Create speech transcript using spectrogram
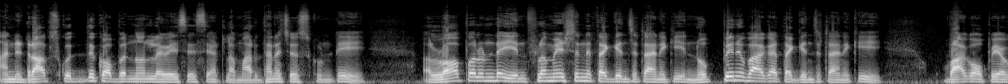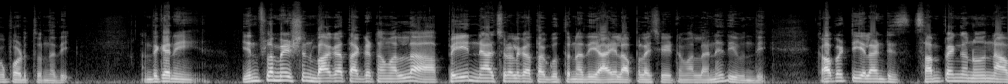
అన్ని డ్రాప్స్ కొద్ది కొబ్బరి నూనెలో వేసేసి అట్లా మర్దన చేసుకుంటే లోపలుండే ఇన్ఫ్లమేషన్ని తగ్గించడానికి నొప్పిని బాగా తగ్గించడానికి బాగా ఉపయోగపడుతున్నది. అందుకని ఇన్ఫ్లమేషన్ బాగా తగ్గటం వల్ల పెయిన్ న్యాచురల్గా తగ్గుతున్నది ఆయిల్ అప్లై చేయటం వల్ల అనేది ఉంది. కాబట్టి ఇలాంటి సంపెంగ నూనె ఆ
